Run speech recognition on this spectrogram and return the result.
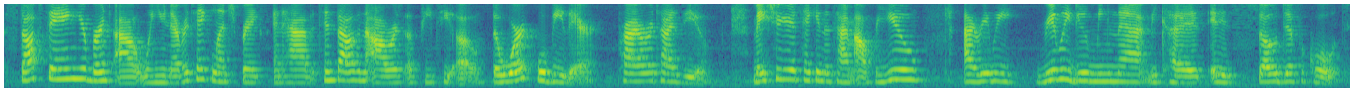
stop saying you're burnt out when you never take lunch breaks and have 10,000 hours of pto the work will be there. Prioritize you. Make sure you're taking the time out for you. I really, really do mean that because it is so difficult.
